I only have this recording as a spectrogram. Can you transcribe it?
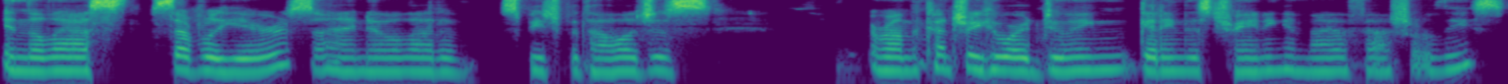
in the last several years. I know a lot of speech pathologists around the country who are doing getting this training in myofascial release.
